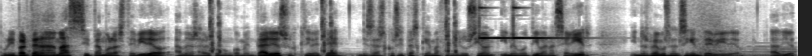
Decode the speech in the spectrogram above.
Por mi parte nada más, si te mola este vídeo, házmelo saber con un comentario, suscríbete, y esas cositas que me hacen ilusión y me motivan a seguir, y nos vemos en el siguiente vídeo. Adiós.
